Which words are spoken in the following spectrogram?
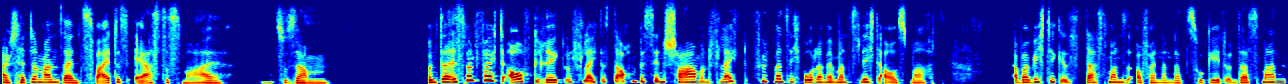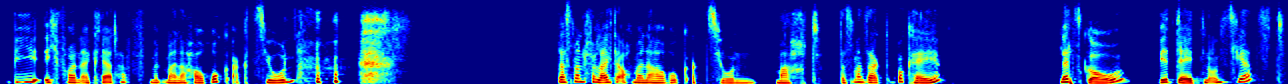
als hätte man sein zweites, erstes Mal zusammen. Und da ist man vielleicht aufgeregt und vielleicht ist da auch ein bisschen Scham und vielleicht fühlt man sich wohler, wenn man das Licht ausmacht. Aber wichtig ist, dass man aufeinander zugeht und dass man, wie ich vorhin erklärt habe mit meiner Hauruck-Aktion, dass man vielleicht auch mal eine Hauruck-Aktion macht. Dass man sagt, okay, let's go, wir daten uns jetzt.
